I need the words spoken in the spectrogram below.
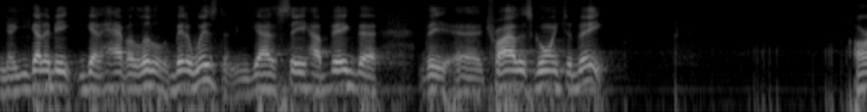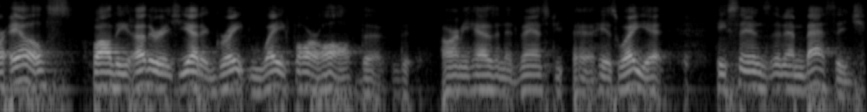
You know, you got to be, you got to have a little bit of wisdom. You got to see how big the the uh, trial is going to be. Or else, while the other is yet a great way far off, the, the army hasn't advanced uh, his way yet, he sends an embassage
